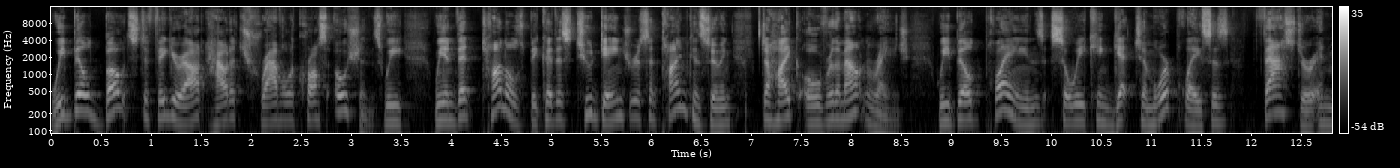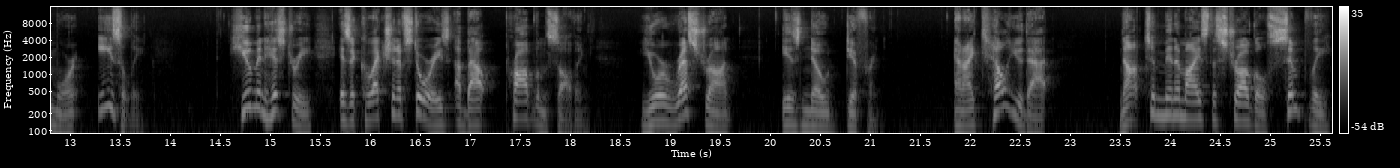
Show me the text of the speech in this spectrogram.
we build boats to figure out how to travel across oceans. We, we invent tunnels because it's too dangerous and time consuming to hike over the mountain range. We build planes so we can get to more places faster and more easily. Human history is a collection of stories about problem solving. Your restaurant is no different. And I tell you that not to minimize the struggle, simply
